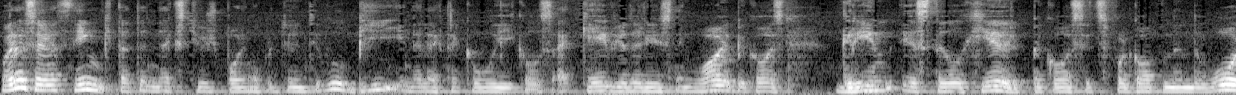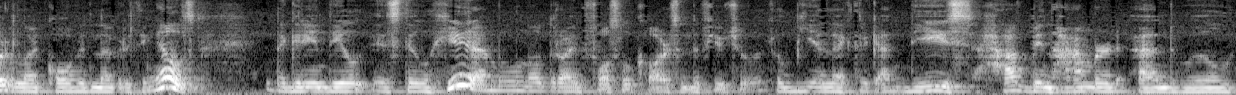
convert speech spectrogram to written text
Where I say I think that the next huge buying opportunity will be in electrical vehicles. I gave you the reasoning why, because green is still here, because it's forgotten in the war like COVID and everything else. The Green Deal is still here and will not drive fossil cars in the future. It will be electric, and these have been hammered and will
